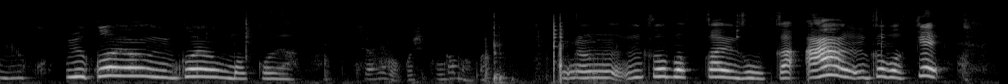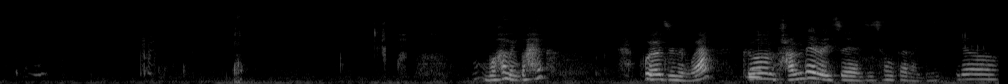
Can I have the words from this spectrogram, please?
이거, 이거랑 이거랑 먹어야. 지안이 먹고 싶은 거 먹어. 그냥 이거 먹까 이거 먹까? 아 이거 먹지? 뭐 하는 거야? 보여주는 거야? 그건 반대로 있어야지 손가락이. 이렇게.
